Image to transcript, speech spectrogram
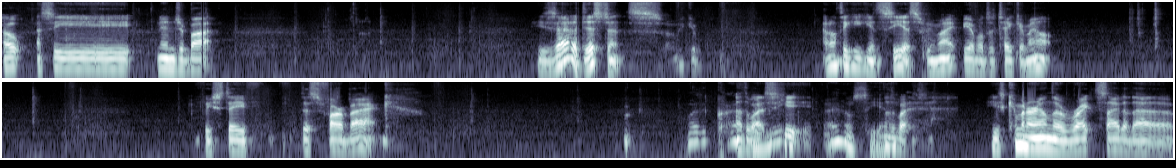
Oh, I see Ninja Bot. He's at a distance. We could. I don't think he can see us. We might be able to take him out if we stay f- this far back. What the crap? Otherwise, he. I don't see any. Otherwise, he's coming around the right side of the uh,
